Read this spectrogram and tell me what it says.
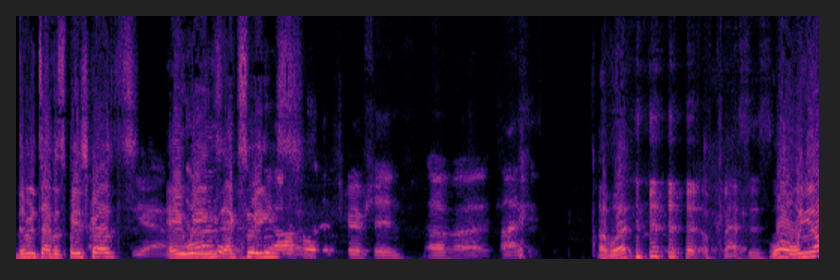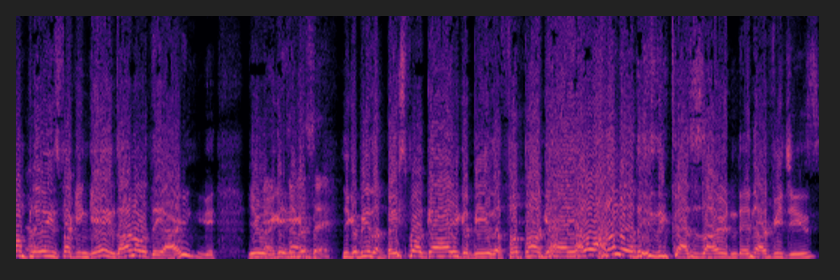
different type of spacecrafts, yeah. A wings, X wings. Awful description of uh, classes. Of what? of classes. Well, when you don't play these fucking games, I don't know what they are. You you, you, Yeah, you, it could, you could be the baseball guy, you could be the football guy. I don't, I don't know what these these classes are in, in RPGs.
